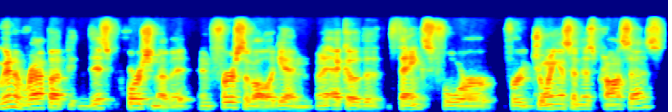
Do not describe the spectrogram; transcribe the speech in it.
We're going to wrap up this portion of it. And first of all, again, I'm going to echo the thanks for, for joining us in this process.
